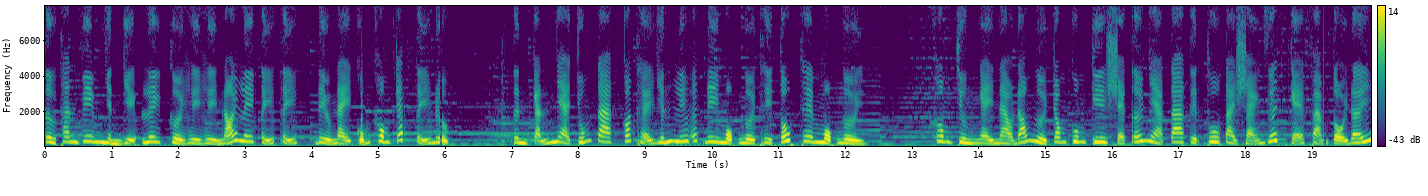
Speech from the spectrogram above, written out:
Từ thanh viêm nhìn Diệp Ly cười hì hì nói Ly tỷ tỷ, Điều này cũng không trách tỷ được. Tình cảnh nhà chúng ta có thể dính líu ít đi một người thì tốt thêm một người. Không chừng ngày nào đó người trong cung kia sẽ tới nhà ta tịch thu tài sản giết kẻ phạm tội đấy.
